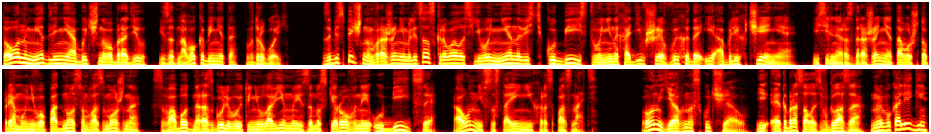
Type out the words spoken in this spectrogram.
то он медленнее обычного бродил из одного кабинета в другой. За беспечным выражением лица скрывалась его ненависть к убийству, не находившая выхода и облегчения, и сильное раздражение того, что прямо у него под носом, возможно, свободно разгуливают и неуловимые замаскированные убийцы, а он не в состоянии их распознать. Он явно скучал, и это бросалось в глаза, но его коллеги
